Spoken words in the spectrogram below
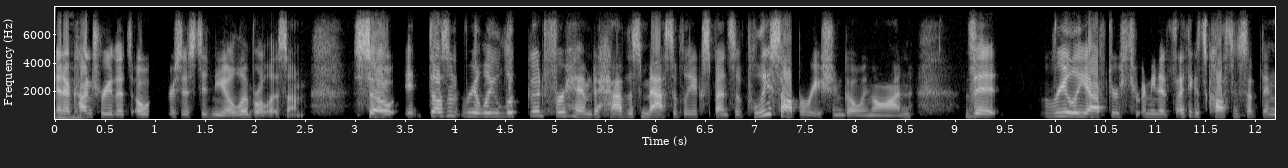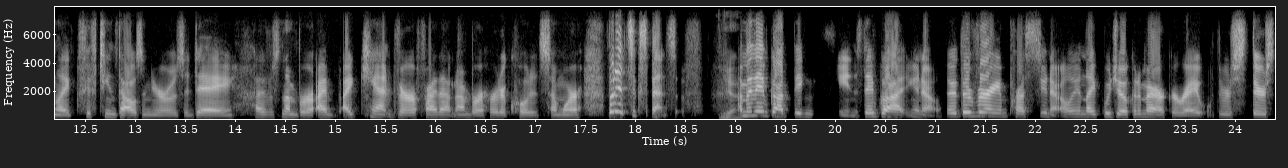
in a hmm country that's always resisted neoliberalism. So it doesn't really look good for him to have this massively expensive police operation going on that really after th- I mean it's I think it's costing something like 15,000 euros a day. I this number I I can't verify that number. I heard it quoted somewhere, but it's expensive. Yeah. I mean they've got big machines. They've got, you know, they're they're very impressed, you know, and like we joke in America, right? There's there's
